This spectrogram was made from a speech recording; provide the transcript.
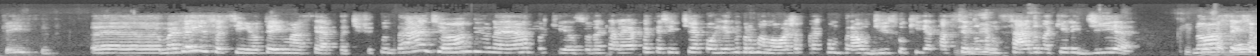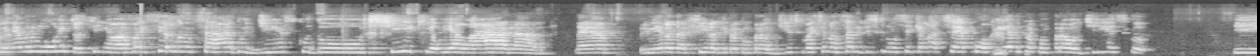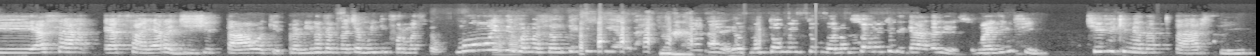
Que isso. Uh, mas é isso, assim, eu tenho uma certa dificuldade, óbvio, né? Porque eu sou daquela época que a gente ia correndo para uma loja para comprar o disco que ia estar tá sendo lançado naquele dia. Que Nossa, boa, isso eu me né? lembro muito, assim, ó, vai ser lançado o disco do Chique, eu ia lá na né, primeira da fila ali para comprar o disco, vai ser lançado o disco, não sei o que lá, você ia correndo para comprar o disco. E essa, essa era digital aqui, para mim, na verdade, é muita informação. Muita uhum. informação, tem que Eu não tô muito, eu não sou muito ligada nisso, mas enfim, tive que me adaptar, sim.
